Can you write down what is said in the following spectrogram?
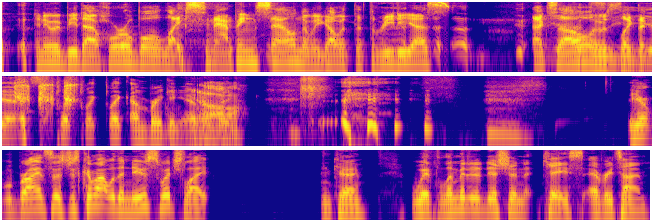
and it would be that horrible like snapping sound that we got with the 3DS XL. It was like the yes, click, click, click. I'm breaking everything. Oh. Here, well, Brian says just come out with a new Switch light. Okay. With limited edition case every time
